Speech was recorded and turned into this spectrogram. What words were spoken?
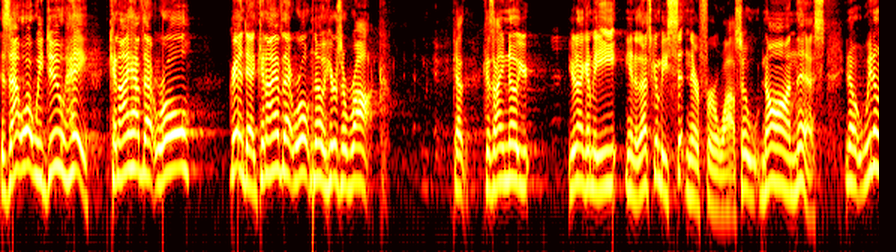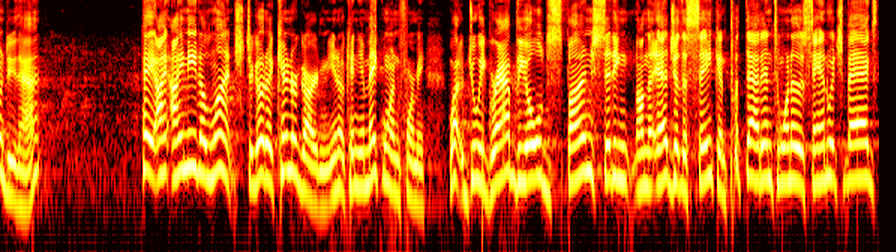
is that what we do? Hey, can I have that roll? Granddad, can I have that roll? No, here's a rock. Because I know you're, you're not going to be, eat, you know, that's going to be sitting there for a while. So gnaw on this. You know, we don't do that. Hey, I, I need a lunch to go to kindergarten. You know, can you make one for me? What, do we grab the old sponge sitting on the edge of the sink and put that into one of those sandwich bags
